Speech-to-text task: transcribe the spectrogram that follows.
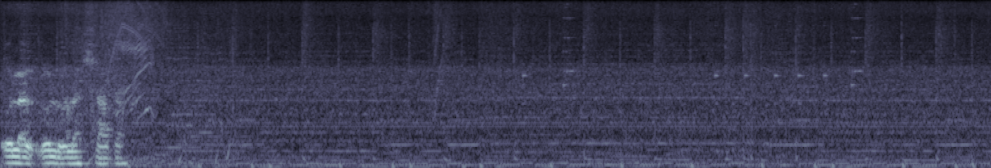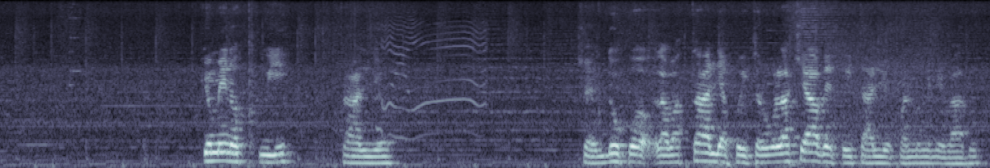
o l'ho lasciata. Più o meno qui taglio. Cioè dopo la battaglia poi trovo la chiave e poi taglio quando me ne vado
